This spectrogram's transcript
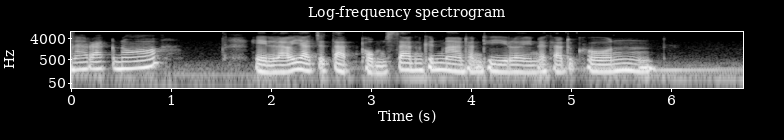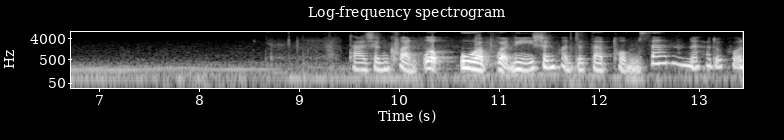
น่ารักเนาะเห็นแล้วอยากจะตัดผมสั้นขึ้นมาทันทีเลยนะคะทุกคน ถ้าช่างขวัญอวบอวบกว่านี้ช่างขวัญจะตัดผมสั้นนะคะทุกคน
